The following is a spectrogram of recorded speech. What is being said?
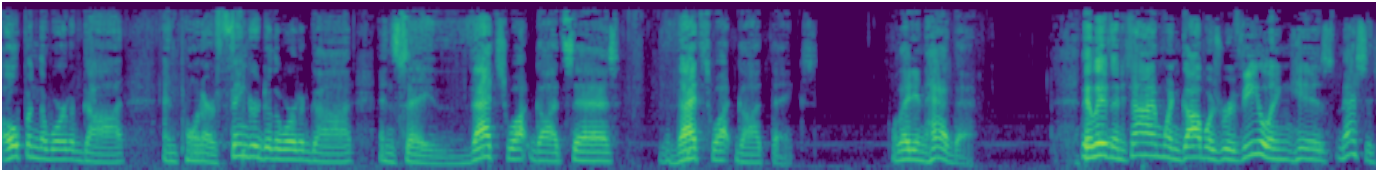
open the Word of God and point our finger to the Word of God and say, that's what God says, that's what God thinks. Well, they didn't have that. They lived in a time when God was revealing His message.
